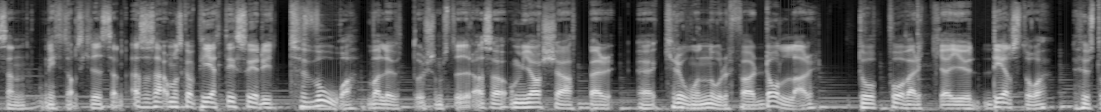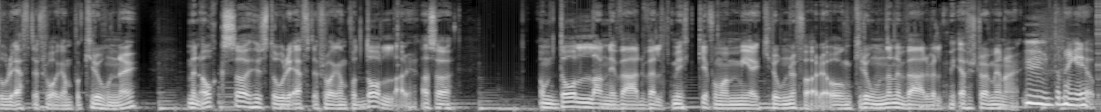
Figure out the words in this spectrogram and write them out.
sedan 90-talskrisen. Alltså så här, om man ska vara petig så är det ju två valutor som styr. Alltså om jag köper eh, kronor för dollar, då påverkar ju dels då hur stor är efterfrågan på kronor, men också hur stor är efterfrågan på dollar. Alltså om dollarn är värd väldigt mycket får man mer kronor för det och om kronan är värd väldigt mycket, jag förstår vad jag menar. Mm, de hänger ihop.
